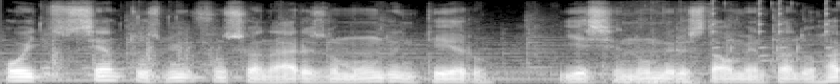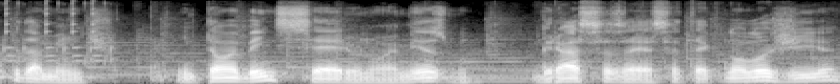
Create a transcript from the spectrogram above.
800 mil funcionários no mundo inteiro, e esse número está aumentando rapidamente. Então é bem sério, não é mesmo? Graças a essa tecnologia,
